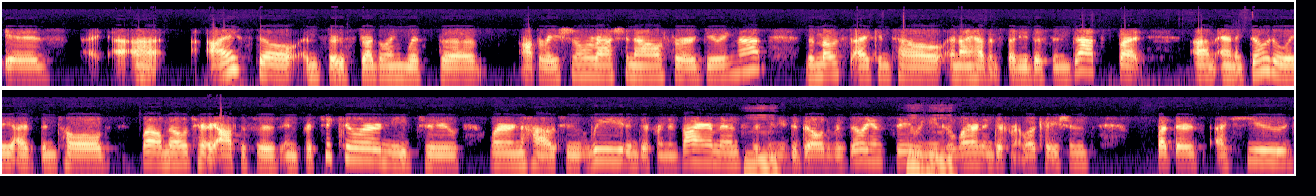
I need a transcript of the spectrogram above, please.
is uh, I still am sort of struggling with the operational rationale for doing that. The most I can tell, and I haven't studied this in depth, but um, anecdotally, I've been told, well, military officers in particular need to learn how to lead in different environments. Mm-hmm. We need to build resiliency. Mm-hmm. We need to mm-hmm. learn in different locations. But there's a huge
